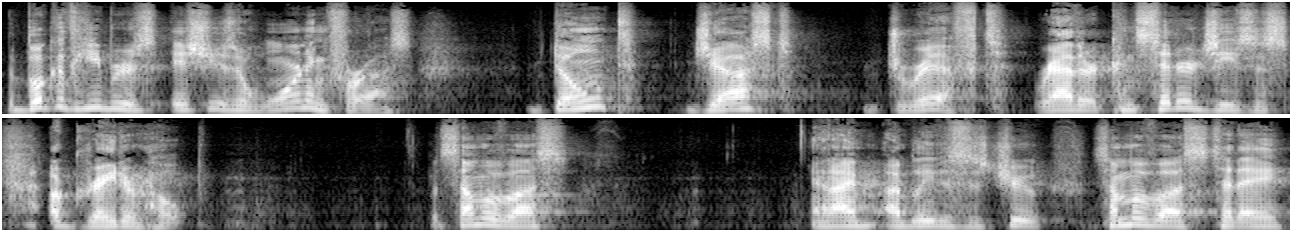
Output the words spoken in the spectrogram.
The book of Hebrews issues a warning for us. Don't just drift. Rather, consider Jesus a greater hope. But some of us, and I, I, believe this is true, some of us today,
